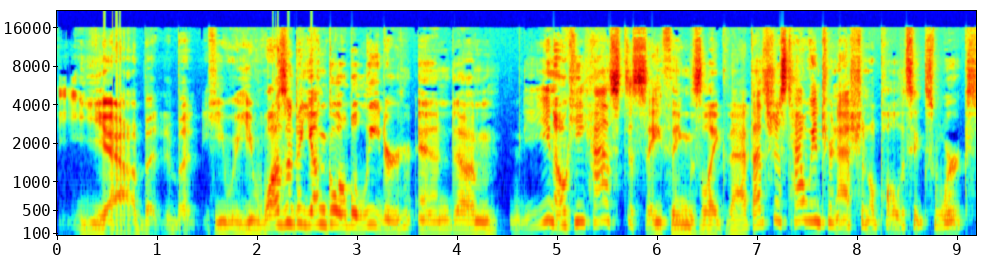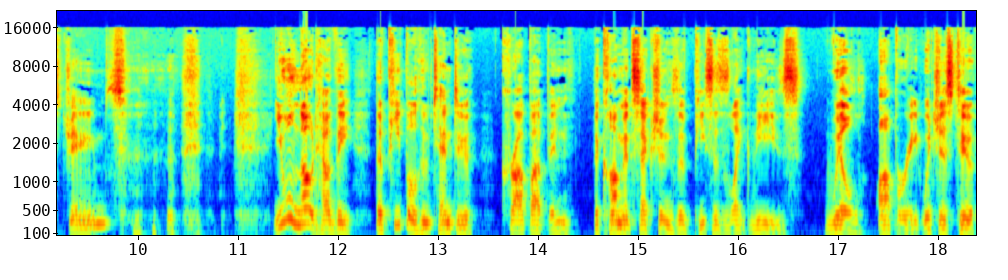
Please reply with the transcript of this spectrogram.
yeah, but but he he wasn't a young global leader, and um, you know he has to say things like that. That's just how international politics works, James. you will note how the the people who tend to crop up in the comment sections of pieces like these will operate, which is to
